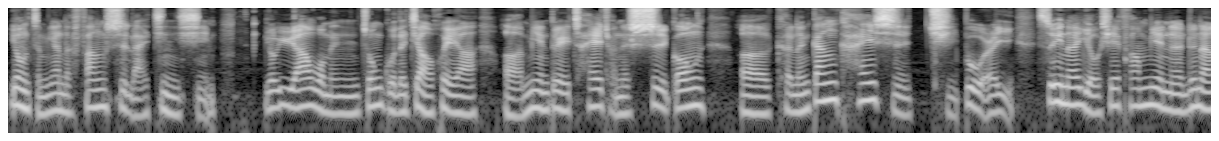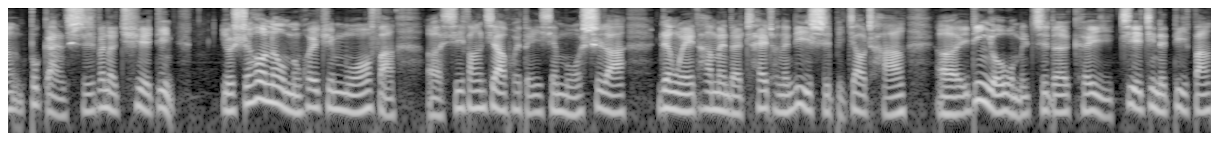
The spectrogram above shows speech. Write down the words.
用怎么样的方式来进行。由于啊，我们中国的教会啊，呃，面对拆船的施工，呃，可能刚开始起步而已，所以呢，有些方面呢，仍然不敢十分的确定。有时候呢，我们会去模仿呃西方教会的一些模式啊，认为他们的拆船的历史比较长，呃，一定有我们值得可以借鉴的地方。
